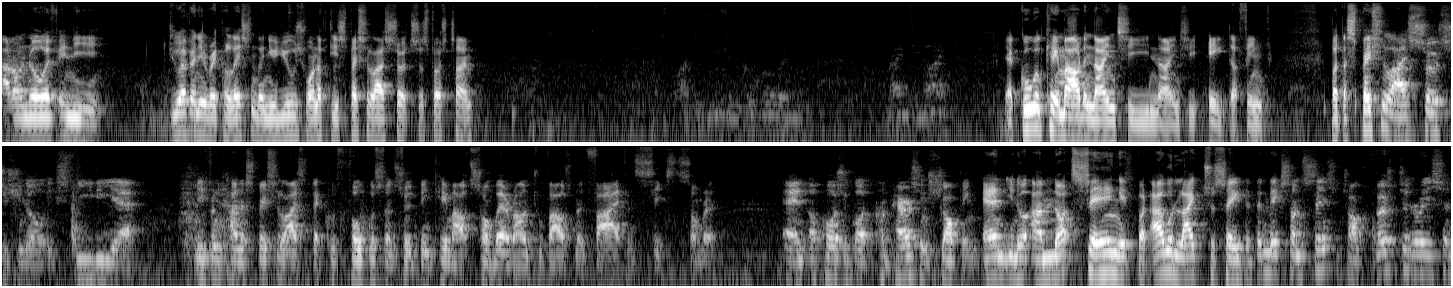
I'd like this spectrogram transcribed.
I don't know if any Do you have any recollection when you used one of these specialized searches first time? I started using Google in 99. Yeah, Google came out in 1998, I think. But the specialized searches, you know, Expedia, different kind of specialized that could focus on certain things came out somewhere around 2005 and 6 somewhere. And of course, you got comparison shopping. And you know, I'm not saying it, but I would like to say that that makes some sense to talk first generation,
